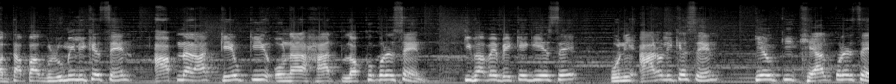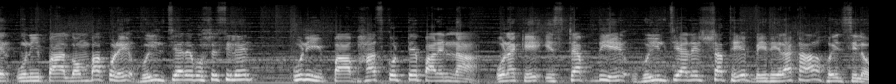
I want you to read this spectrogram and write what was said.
অধ্যাপক রুমি লিখেছেন, আপনারা কেউ কি ওনার হাত লক্ষ্য করেছেন? কীভাবে বেঁকে গিয়েছে? উনি আরও লিখেছেন, কেউ কি খেয়াল করেছেন? উনি পা লম্বা করে হুইল চেয়ারে বসেছিলেন। উনি পা ভাঁজ করতে পারেন না। ওনাকে স্ট্যাপ দিয়ে হুইল চেয়ারের সাথে বেঁধে রাখা হয়েছিল।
